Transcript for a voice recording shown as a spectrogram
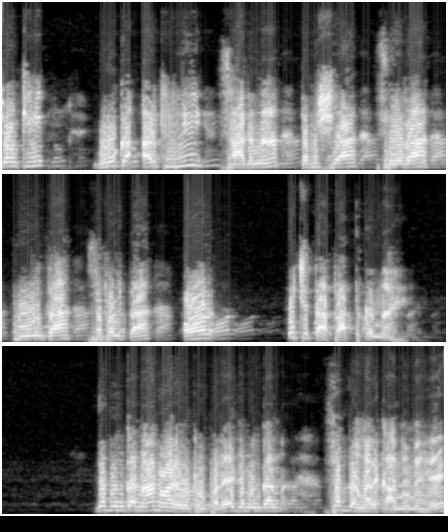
क्योंकि गुरु का अर्थ ही साधना, तपस्या, सेवा, पूर्णता, सफलता और उच्चता प्राप्त करना है। जब उनका नाम हमारे ओठों पर है, जब उनका शब्द हमारे कानों में है,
